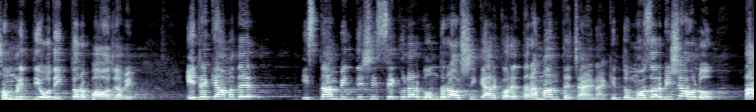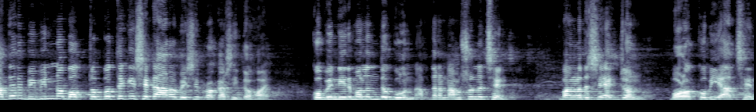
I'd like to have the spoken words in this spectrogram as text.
সমৃদ্ধি অধিকতর পাওয়া যাবে। এটাকে আমাদের ইসলাম বিদ্বেষী সেকুলার বন্ধুরা অস্বীকার করে, তারা মানতে চায় না। কিন্তু মজার বিষয় হলো তাদের বিভিন্ন বক্তব্য থেকে সেটা আরও বেশি প্রকাশিত হয়। কবি নির্মলেন্দু গুণ, আপনারা নাম শুনেছেন? বাংলাদেশে একজন বড় কবি আছেন,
